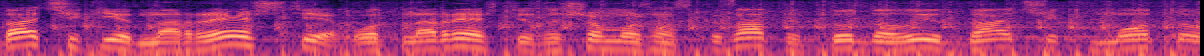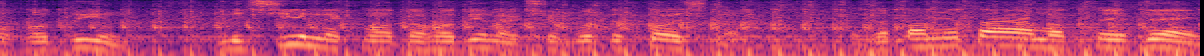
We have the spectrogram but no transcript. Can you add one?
Датчики нарешті, от нарешті, за що можна сказати, додали датчик мотогодин. Лічильник мотогодин, якщо бути точним. Запам'ятаємо цей день.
